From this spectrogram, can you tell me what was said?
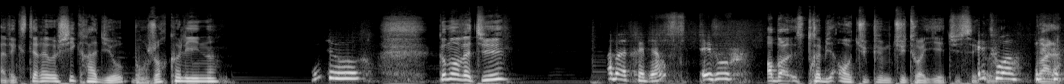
avec Stéréo Chic Radio. Bonjour Colline. Bonjour. Comment vas-tu? Ah bah très bien. Et vous? Oh bah c'est très bien. Oh tu peux me tutoyer, tu sais. Et toi? Voilà.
